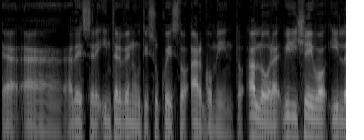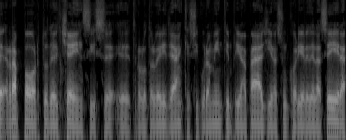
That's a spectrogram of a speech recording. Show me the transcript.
eh, ad essere intervenuti su questo argomento. Allora, vi dicevo il rapporto del Censis, eh, lo troverete anche sicuramente in prima pagina sul Corriere della Sera,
